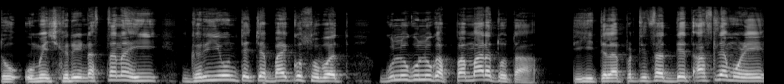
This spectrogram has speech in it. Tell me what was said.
तो उमेश घरी नसतानाही घरी येऊन त्याच्या बायकोसोबत गुलुगुलू गप्पा मारत होता. तीही त्याला प्रतिसाद देत असल्यामुळे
